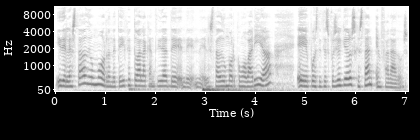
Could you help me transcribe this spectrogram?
Y del estado de humor, donde te dice toda la cantidad de, del estado de humor, cómo varía, eh, pues dices, pues yo quiero los que están enfadados.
